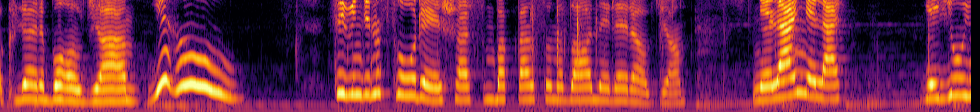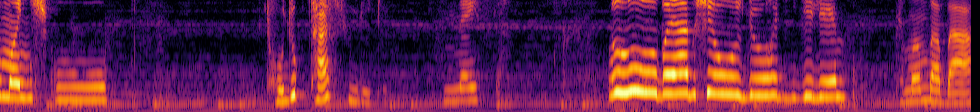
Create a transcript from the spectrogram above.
akülü araba alacağım. Yuhuu. Sevincini sonra yaşarsın. Bak ben sana daha neler alacağım. Neler neler. Geliyorum anişku. Çocuk ters yürüdü. Neyse. Oo, bayağı bir şey oldu. Hadi gidelim. Tamam baba.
